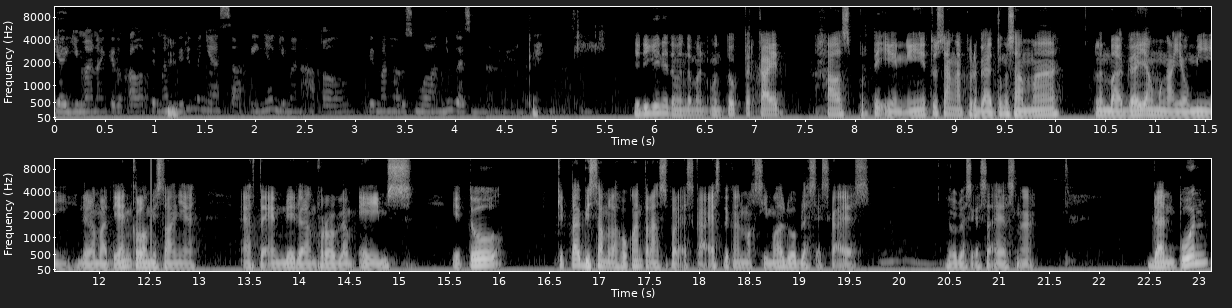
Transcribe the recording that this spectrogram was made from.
ya gimana gitu kalau Firman hmm. sendiri menyiasatinya gimana atau Firman harus ngulang juga sebenarnya oke okay. jadi gini teman-teman untuk terkait hal seperti ini itu sangat bergantung sama lembaga yang mengayomi dalam artian kalau misalnya FTMD dalam program AIMS itu kita bisa melakukan transfer SKS dengan maksimal 12 SKS 12 SKS nah dan pun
